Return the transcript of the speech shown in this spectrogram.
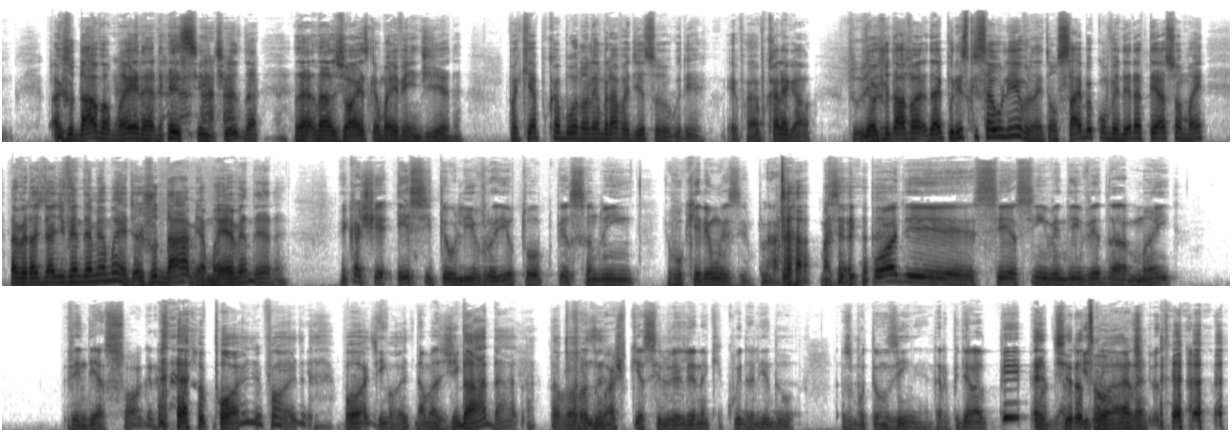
Ajudava a mãe, né? Nesse sentido, na, na, nas joias que a mãe vendia, né? Pra que época boa, não lembrava disso, Guri. Foi uma época legal. Tu e eu ajudava. Daí por isso que saiu o livro, né? Então saiba como vender até a sua mãe. Na verdade, não é de vender a minha mãe, é de ajudar a minha mãe a vender, né? Vem cá, esse teu livro aí, eu tô pensando em. Eu vou querer um exemplar. Tá. Mas ele pode ser assim, vender em vez da mãe, vender a sogra? pode, pode. Pode, Tem, pode. Dá umas dicas. Dá, dá, dá. Tá Tô falando baixo porque a Silvia Helena que cuida ali do, dos botãozinhos, né? De repente ela... Pip, é, tira do ar, né? Tira do ar.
